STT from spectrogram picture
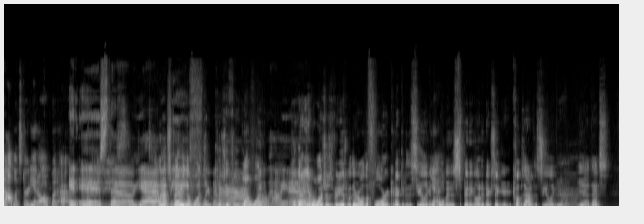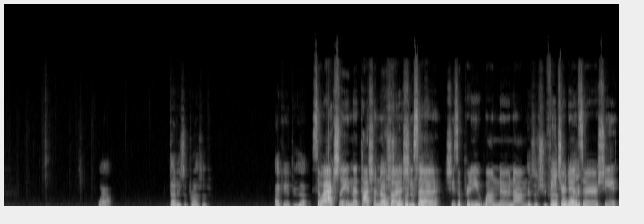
does not look sturdy at all, but uh, It is though, yeah. But I'll it's be better than ones you- because if you got around. one- oh hell yeah, You got you ever watch those videos where they're on the floor and connected to the ceiling, and Yeah. the woman is spinning on it. Next thing it comes out of the ceiling. Yeah. Yeah, that's wow. That is impressive. I can't do that. So actually, Natasha Now she's Nova, put she's herself a up. she's a pretty well known um Isn't she feature away? dancer. She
